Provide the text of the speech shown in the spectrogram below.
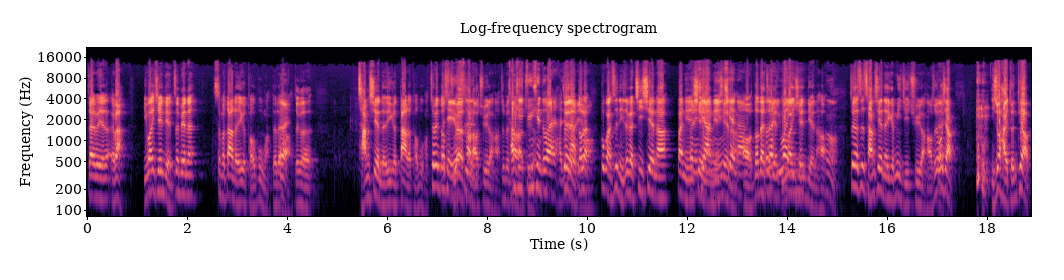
在这边哎吧，一万一千点这边呢，这么大的一个头部嘛，对不对？这个。长线的一个大的头部哈，这边都是主要的套牢区了哈，这边长期均线都在还在那里。对，都在，不管是你这个季线啊、半年线啊、年线啊，哦，都在这边一万一千点了哈。嗯，这个是长线的一个密集区了哈，所以我想，你说海豚跳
